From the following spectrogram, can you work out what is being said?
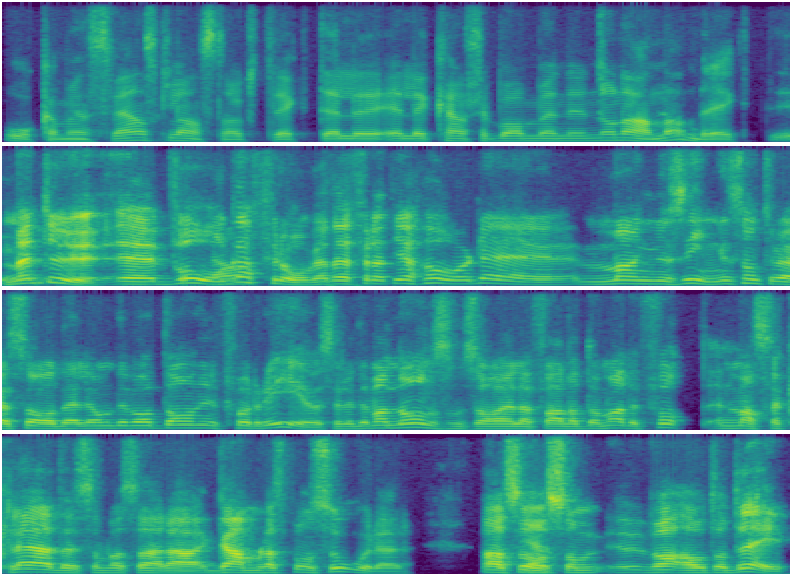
åka med en svensk landslagsdräkt eller, eller kanske bara med någon annan dräkt. Men du, eh, våga Ja. fråga därför att jag hörde Magnus Ingesson tror jag sa det, eller om det var Daniel Foreus, eller det var någon som sa i alla fall att de hade fått en massa kläder som var så här äh, gamla sponsorer. Alltså Ja. som eh, var out of date.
